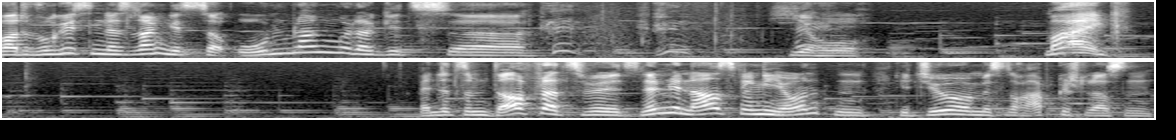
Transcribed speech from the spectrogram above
warte, wo geht's denn das lang? Geht's da oben lang oder geht's äh, hier hoch? Mike! Wenn du zum Dorfplatz willst, nimm den Ausgang hier unten. Die Tür ist noch abgeschlossen.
